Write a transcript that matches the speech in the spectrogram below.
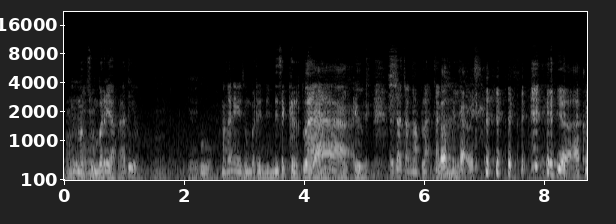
Hmm. Ini mang sumber ya berarti yo. Hmm. Ya iku, makanya ya sumber di, di seger lah. Ya. Iku. Wis cocok ngaplak Oh, cangkem. enggak wis. ya, aku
